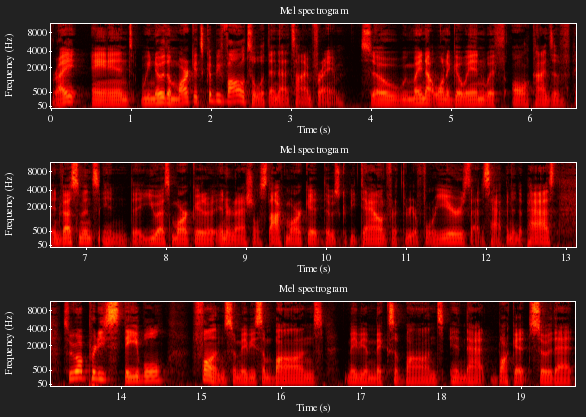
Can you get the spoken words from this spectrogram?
right? And we know the markets could be volatile within that time frame. So we may not want to go in with all kinds of investments in the US market or international stock market. Those could be down for three or four years. That has happened in the past. So we want pretty stable funds. So maybe some bonds, maybe a mix of bonds in that bucket so that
